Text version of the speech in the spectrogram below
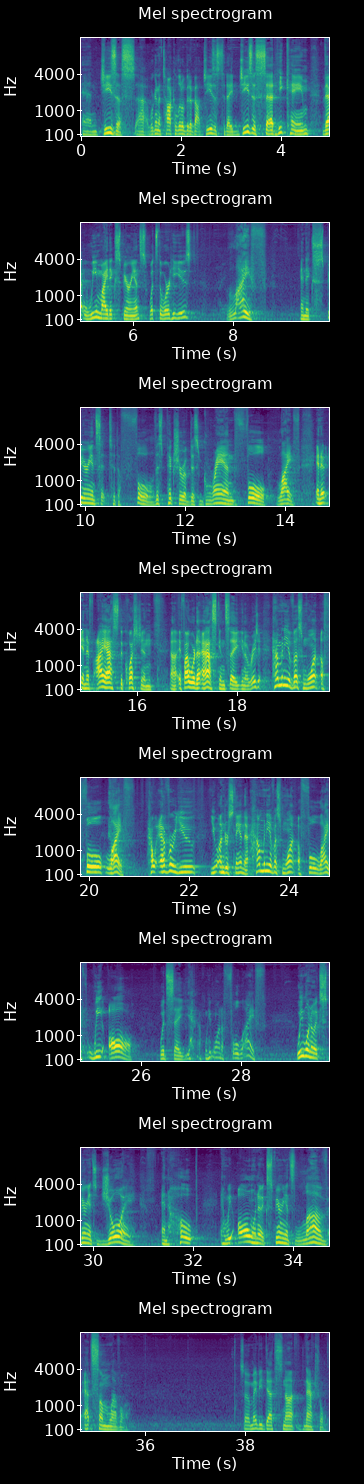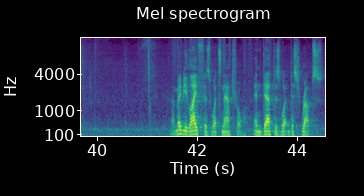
And Jesus, uh, we're going to talk a little bit about Jesus today. Jesus said he came that we might experience, what's the word he used? Life, and experience it to the full. This picture of this grand, full life. And, and if I ask the question, uh, if I were to ask and say, you know, raise it, how many of us want a full life? However, you you understand that. How many of us want a full life? We all would say, Yeah, we want a full life. We want to experience joy and hope, and we all want to experience love at some level. So maybe death's not natural. Uh, maybe life is what's natural, and death is what disrupts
